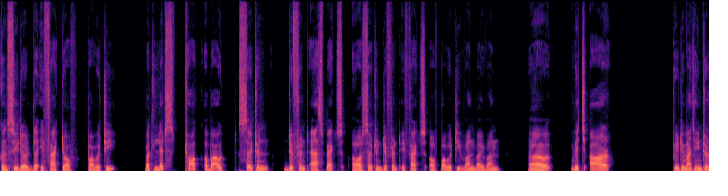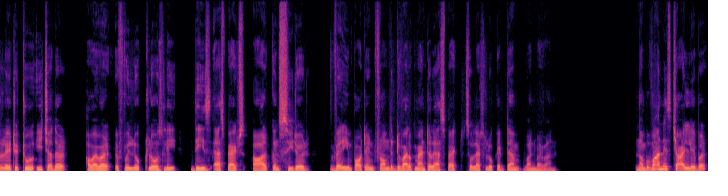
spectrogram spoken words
considered the effect of poverty. But let's talk about certain different aspects or certain different effects of poverty one by one, uh, which are pretty much interrelated to each other. However, if we look closely, these aspects are considered very important from the developmental aspect. So let's look at them one by one. Number one is child labor.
